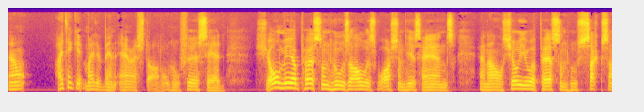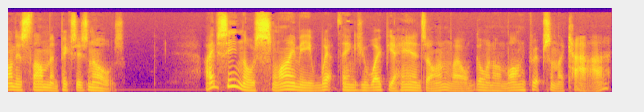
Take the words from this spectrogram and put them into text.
Now, I think it might have been Aristotle who first said, Show me a person who's always washing his hands, and I'll show you a person who sucks on his thumb and picks his nose. I've seen those slimy, wet things you wipe your hands on while going on long trips in the car,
